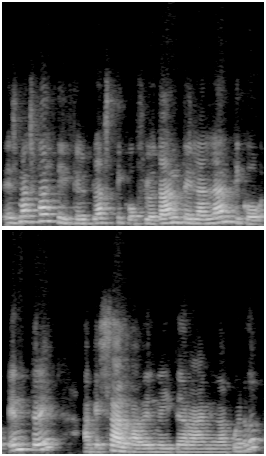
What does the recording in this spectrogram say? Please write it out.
Es más fácil que el plástico flotante, el Atlántico, entre a que salga del Mediterráneo, ¿de acuerdo?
